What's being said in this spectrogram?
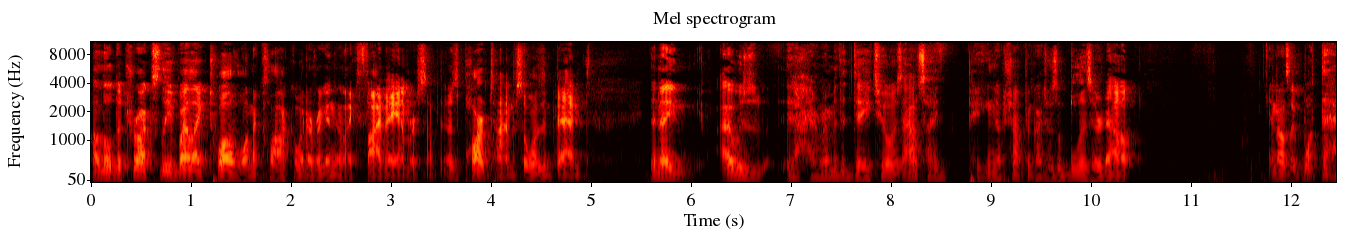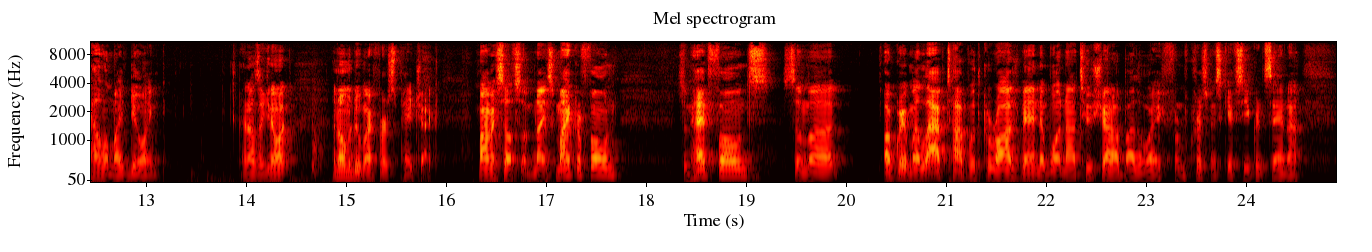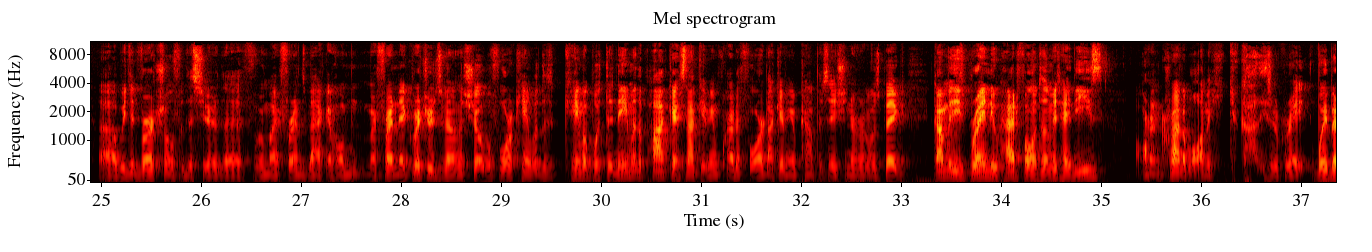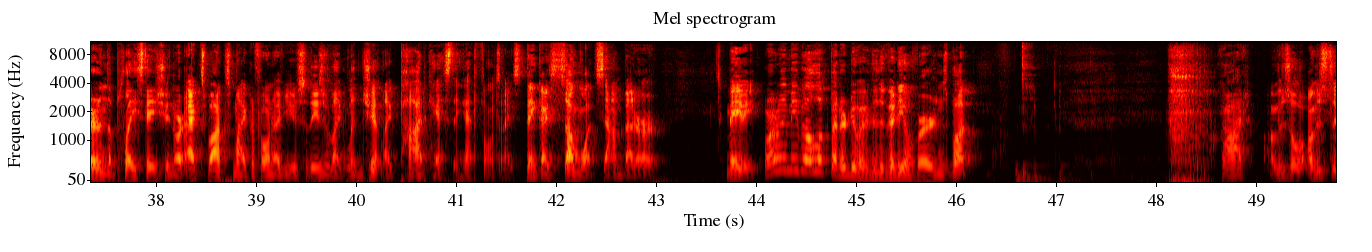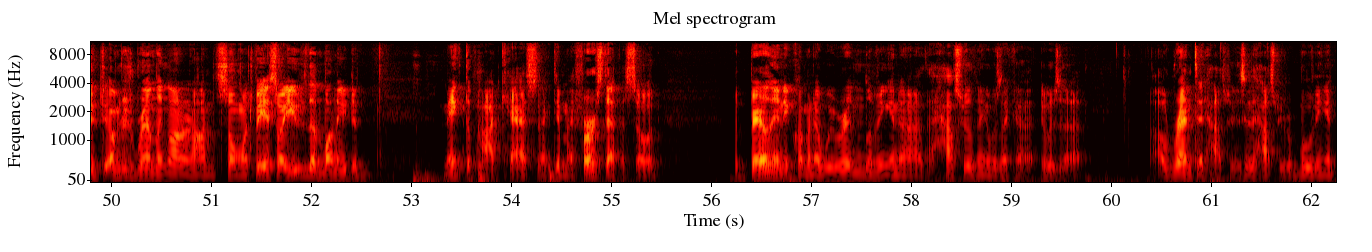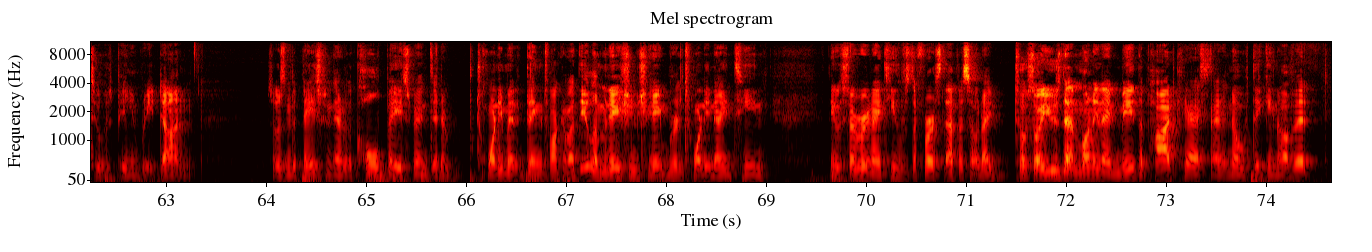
Unload the trucks, leave by like 12, 1 o'clock or whatever. Again, they're like 5 a.m. or something. It was part time, so it wasn't bad. Then I I was I remember the day too. I was outside picking up shopping carts. It was a blizzard out, and I was like, "What the hell am I doing?" And I was like, "You know what? I know I'm gonna do my first paycheck. Buy myself some nice microphone, some headphones, some uh, upgrade my laptop with GarageBand and whatnot too. Shout out by the way from Christmas gift Secret Santa. Uh, we did virtual for this year. The for my friends back at home. My friend Nick Richards been on the show before. Came with the, came up with the name of the podcast. Not giving him credit for it. Not giving him compensation. Never goes big. Got me these brand new headphones. Let me tell you, these are incredible. I mean, God, these are great. Way better than the PlayStation or Xbox microphone I've used. So these are like legit like podcasting headphones, and I think I somewhat sound better. Maybe, or maybe I'll look better too. I do the video versions, but God, I'm just I'm just I'm just rambling on and on so much. But yeah, so I used the money to make the podcast, and I did my first episode with barely any equipment. We were in living in a the house we were living in was like a it was a a rented house because the house we were moving into was being redone. So I was in the basement there, the cold basement. Did a 20 minute thing talking about the elimination chamber in 2019. I think it was February 19th was the first episode I took. So I used that money and I made the podcast. And I didn't know thinking of it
